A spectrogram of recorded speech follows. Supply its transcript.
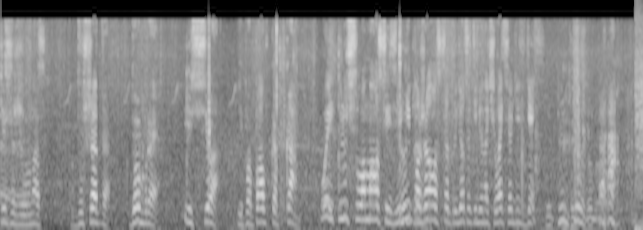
киса же у нас душа-то добрая, и все, и попал в капкан. Ой, ключ сломался, извини, пожалуйста, придется тебе ночевать сегодня здесь.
